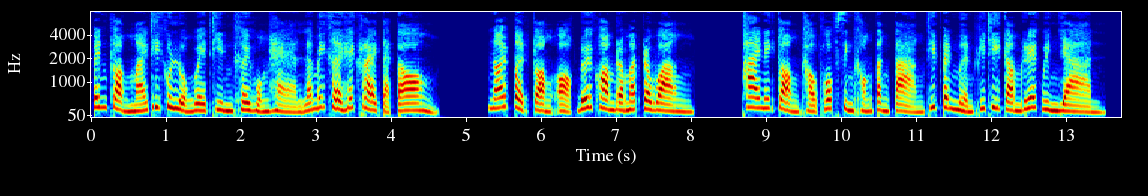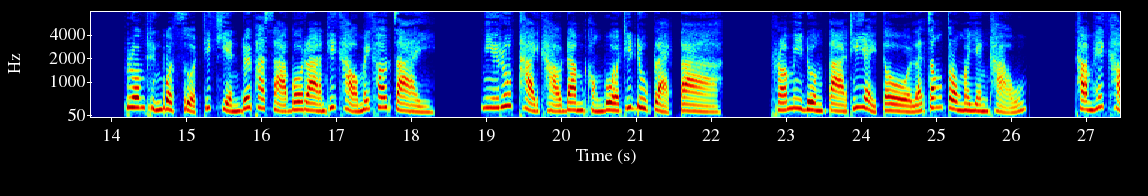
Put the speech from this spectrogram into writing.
เป็นกล่องไม้ที่คุณหลวงเวทินเคยหวงแหนและไม่เคยให้ใครแต่ต้อง น้อยเปิดกล่องออกด้วยความระมัดระวัง ภายในกล่องเขาพบสิ่งของต่างๆ ที่เป็นเหมือนพิธีกรรมเรียกวิญญาณ รวมถึงบทสวดที่เขียนด้วยภาษาโบราณที่เขาไม่เข้าใจ มีรูปถ่ายขาวดำของบัวที่ดูแปลกตา เพราะมีดวงตาที่ใหญ่โตและจ้องตรงมายังเขาทำให้เขา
